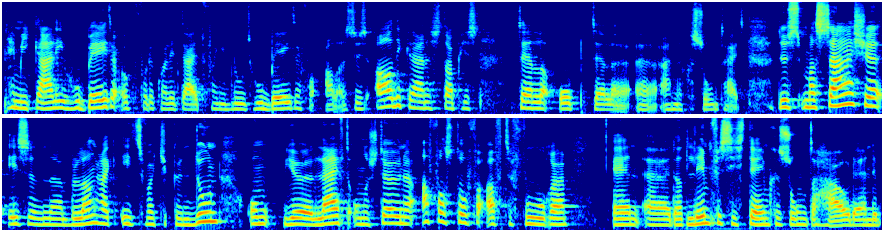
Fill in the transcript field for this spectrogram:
chemicaliën, hoe beter ook voor de kwaliteit van je bloed, hoe beter voor alles. Dus al die kleine stapjes tellen op, tellen uh, aan de gezondheid. Dus massage is een uh, belangrijk iets wat je kunt doen om je lijf te ondersteunen, afvalstoffen af te voeren en uh, dat lymfesysteem gezond te houden en de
